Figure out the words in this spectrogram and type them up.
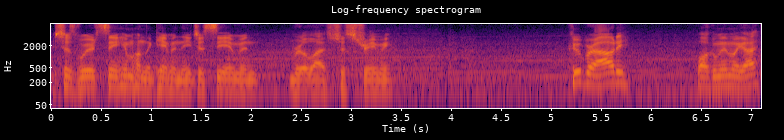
It's just weird seeing him on the game and then you just see him in real life just streaming. Cooper, howdy. Welcome in, my guy.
